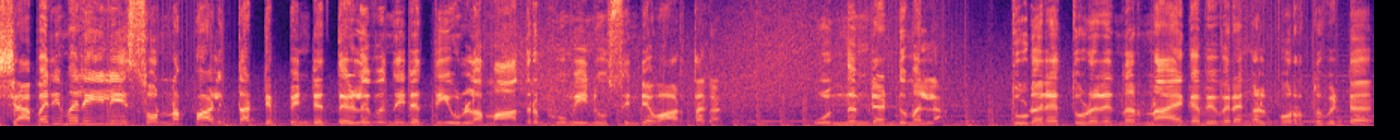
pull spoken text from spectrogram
ശബരിമലയിലെ സ്വർണപ്പാളി തട്ടിപ്പിന്റെ തെളിവ് നിരത്തിയുള്ള മാതൃഭൂമി ന്യൂസിന്റെ വാർത്തകൾ. ഒന്നും രണ്ടുമല്ല. തുടരെ തുടരെ നിർണായക വിവരങ്ങൾ പുറത്തുവിട്ട്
